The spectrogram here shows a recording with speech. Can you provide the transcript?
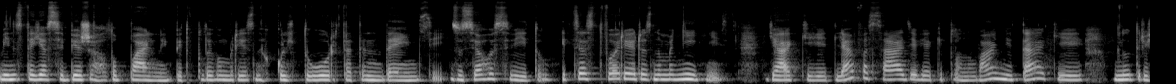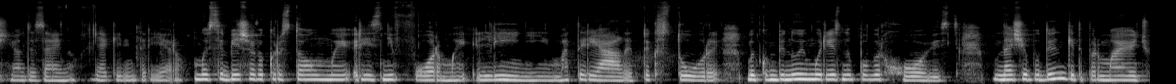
Він стає все більш глобальний під впливом різних культур та тенденцій з усього світу. І це створює різноманітність, як і для фасадів, як і планування, так і внутрішнього дизайну, як і в інтер'єру. Ми все більше використовуємо різні форми, лінії, матеріали, текстури. Ми комбінуємо різну поверховість. Наші будинки тепер мають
